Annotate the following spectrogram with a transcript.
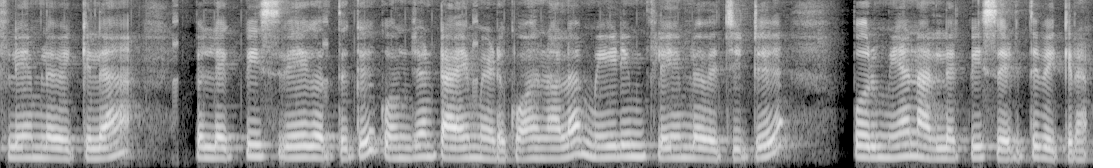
ஃப்ளேமில் வைக்கல. இப்போ லெக் பீஸ் வேகிறதுக்கு கொஞ்சம் டைம் எடுக்கும். அதனால் மீடியம் ஃப்ளேமில் வச்சுட்டு பொறுமையாக நான் லெக் பீஸ் எடுத்து வைக்கிறேன்.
